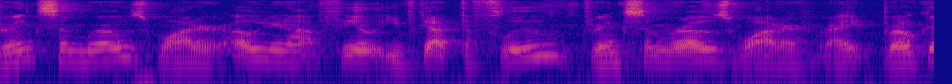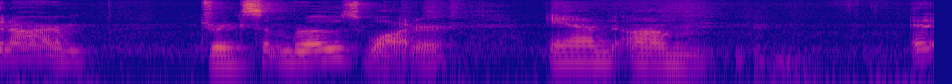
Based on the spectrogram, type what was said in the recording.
drink some rose water. Oh, you're not feeling, you've got the flu? Drink some rose water, right? Broken arm, drink some rose water. And, um, and,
